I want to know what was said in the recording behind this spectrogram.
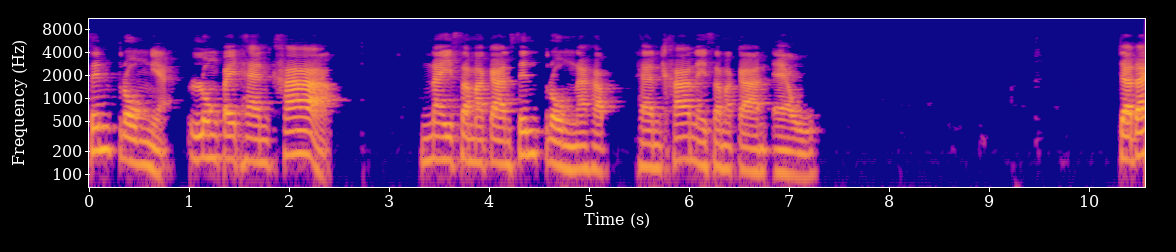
เส้นตรงเนี่ยลงไปแทนค่า ในสมการเส้นตรงนะครับ แทนค่าในสมการ L จะได้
